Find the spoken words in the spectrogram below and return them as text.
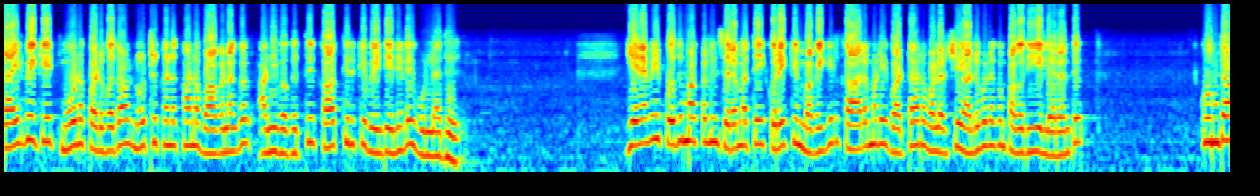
ரயில்வே கேட் மூடப்படுவதால் நூற்றுக்கணக்கான வாகனங்கள் அணிவகுத்து காத்திருக்க வேண்டிய நிலை உள்ளது. எனவே பொதுமக்களின் சிரமத்தை குறைக்கும் வகையில் காரமடை வட்டார வளர்ச்சி அலுவலகம் பகுதியிலிருந்து குந்தா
